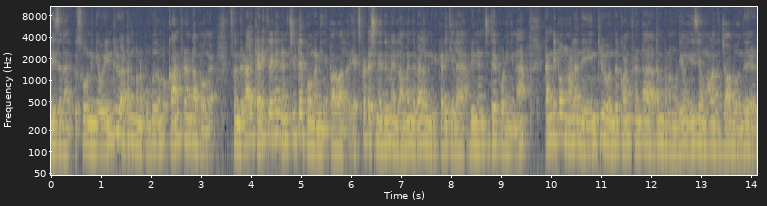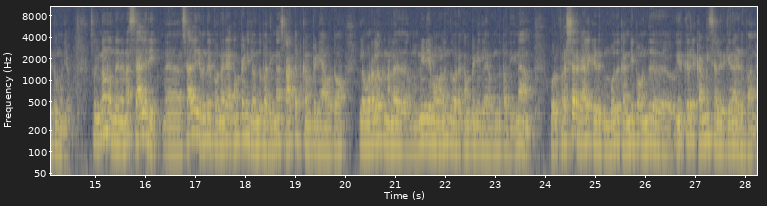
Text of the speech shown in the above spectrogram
ரீசனாக இருக்குது ஸோ நீங்கள் ஒரு இன்டர்வியூ அட்டன் பண்ண போகும்போது ரொம்ப கான்ஃபிடண்ட்டாக போங்க. ஸோ இந்த வேலை கிடைக்கலனே நினச்சிக்கிட்டே போங்க நீங்கள் பரவாயில்ல. எக்ஸ்பெக்டேஷன் எதுவுமே இல்லாமல் இந்த வேலை எனக்கு கிடைக்கல அப்படின்னு நினச்சிட்டே போனீங்கன்னா கண்டிப்பாக உங்களால் இந்த இன்டர்வியூ வந்து கான்ஃபிடண்ட்டாக அட்டன் பண்ண முடியும். ஈஸியாக உங்களால் அந்த ஜாப் வந்து எடுக்க முடியும். ஸோ இன்னொன்று வந்து என்னென்னா சேலரி சேலரி வந்து இப்போ நிறையா கம்பெனியில் வந்து பார்த்திங்கன்னா ஸ்டார்ட் அப் கம்பெனி ஆகட்டும் இல்லை ஓரளவுக்கு நல்ல மீடியமாக வளர்ந்து வர கம்பெனியில் வந்து பார்த்திங்கன்னா ஒரு ஃப்ரெஷரை வேலைக்கு எடுக்கும்போது கண்டிப்பாக வந்து இருக்கிறதுலே கம்மி சேலரிக்கு தான் எடுப்பாங்க.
